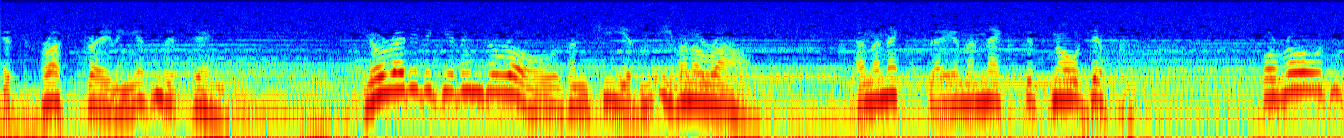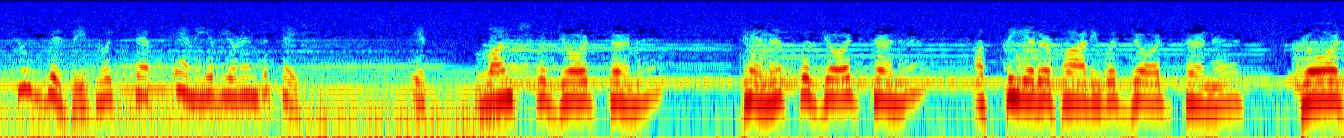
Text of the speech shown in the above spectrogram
It's frustrating, isn't it, James? You're ready to give in to Rose, and she isn't even around. And the next day and the next, it's no different. For Rose is too busy to accept any of your invitations. It's lunch with George Turner, tennis with George Turner, a theater party with George Turner, George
